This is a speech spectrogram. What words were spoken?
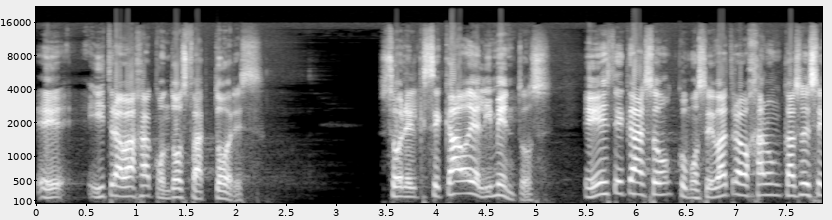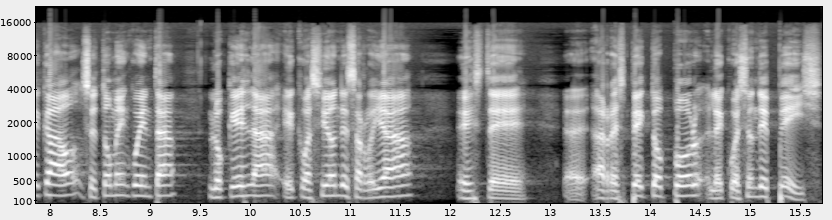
eh, y trabaja con dos factores. Sobre el secado de alimentos, en este caso, como se va a trabajar un caso de secado, se toma en cuenta lo que es la ecuación desarrollada este, eh, al respecto por la ecuación de Page.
